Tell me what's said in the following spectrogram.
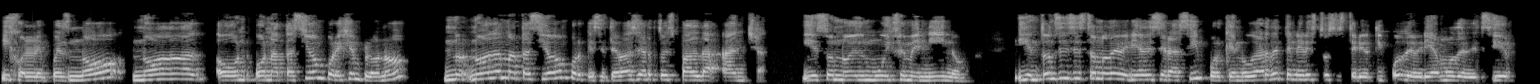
Híjole, pues no, no, o, natación, por ejemplo, ¿no? ¿no? No hagas natación porque se te va a hacer tu espalda ancha y eso no es muy femenino. Y entonces esto no debería de ser así, porque en lugar de tener estos estereotipos deberíamos de decir,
